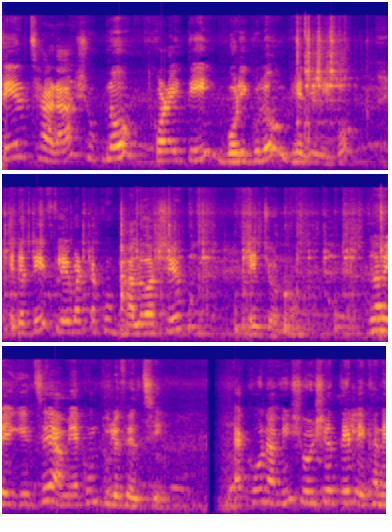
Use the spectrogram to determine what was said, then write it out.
তেল ছাড়া শুকনো কড়াইতেই বড়িগুলো ভেজে নিব। এটাতে ফ্লেভারটা খুব ভালো আসে এর জন্য। হয়ে গিয়েছে, আমি এখন তুলে ফেলছি। এখন আমি সরষের তেল এখানে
